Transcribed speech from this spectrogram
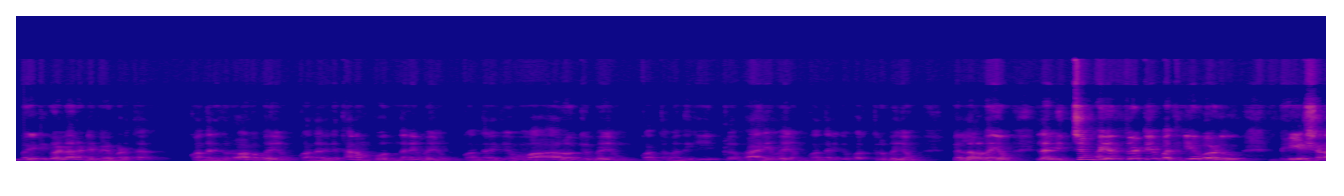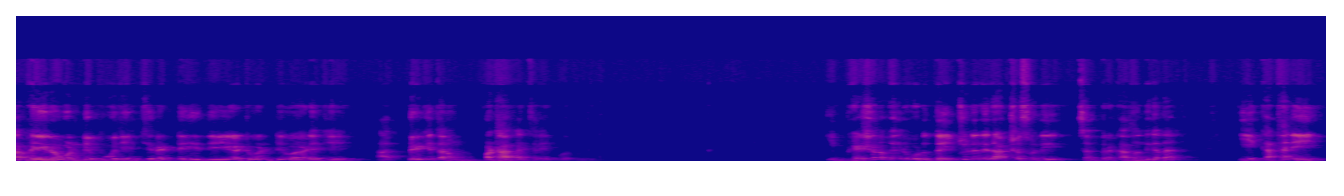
బయటికి వెళ్ళాలంటే భయపడతారు. కొందరికి రోగ భయం కొందరికి ధనం పోతుందనే భయం కొందరికి ఏమో ఆరోగ్య భయం కొంతమందికి ఇంట్లో భార్య భయం కొందరికి భర్తృ భయం పిల్లల భయం. ఇలా నిత్యం భయంతో బతికేవాడు. భీషణ భైరవుణ్ణి పూజించినట్టే ఇది అటువంటి వాడికి ఆ పిరికితనం పటాపంచలైపోతుంది. ఈ భీషణ భైరవుడు దైత్యుడని రాక్షసుని చంపిన కథ ఉంది కదా? ఈ కథని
